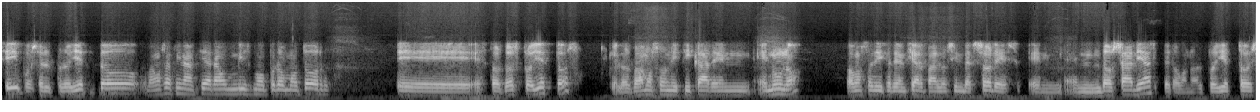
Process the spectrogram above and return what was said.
Sí, pues el proyecto, vamos a financiar a un mismo promotor eh, estos dos proyectos, que los vamos a unificar en, uno. Vamos a diferenciar para los inversores en, dos áreas, pero bueno, el proyecto es,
